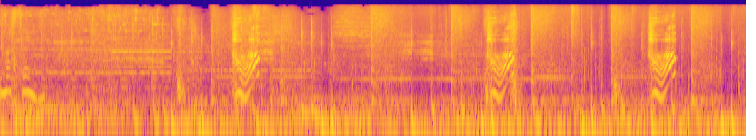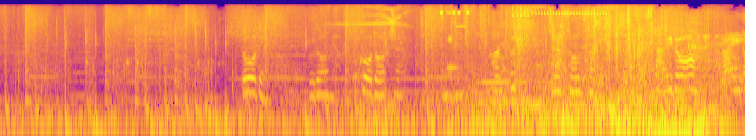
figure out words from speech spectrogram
いません？は？あは？あは？あどうでブローニャ行動中？反復重装作業大動大動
